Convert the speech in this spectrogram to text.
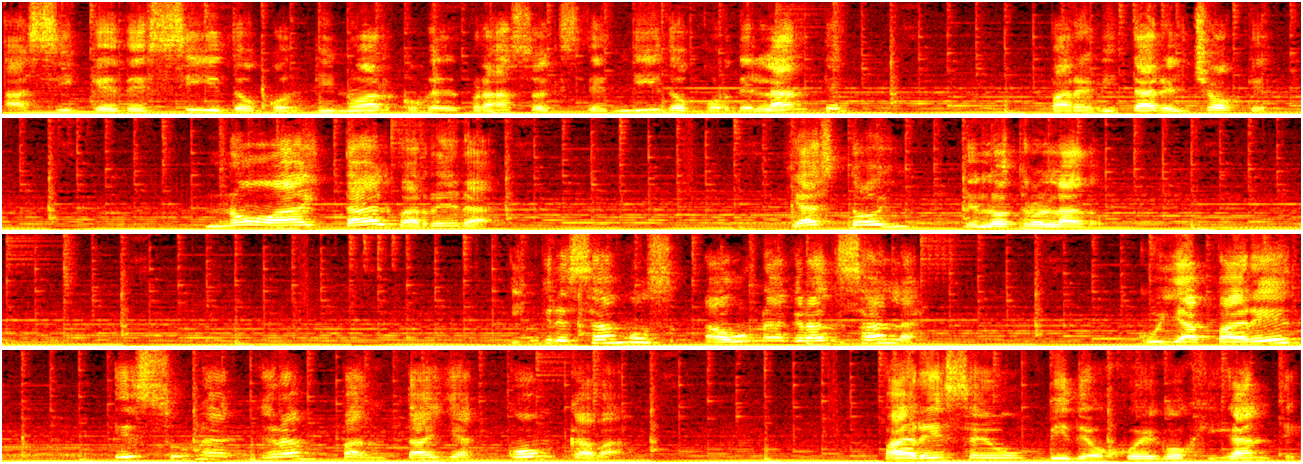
Así que decido continuar con el brazo extendido por delante para evitar el choque. No hay tal barrera. Ya estoy del otro lado. Ingresamos a una gran sala cuya pared es una gran pantalla cóncava parece un videojuego gigante.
